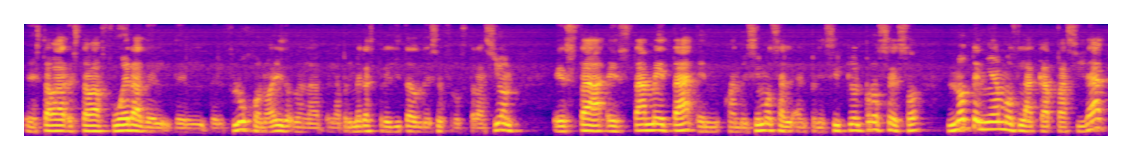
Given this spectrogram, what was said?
estaba, estaba fuera del, flujo, ¿no? Ahí en la, la, primera estrellita donde dice frustración. Esta, esta meta, en, cuando hicimos al, principio el proceso, no teníamos la capacidad,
